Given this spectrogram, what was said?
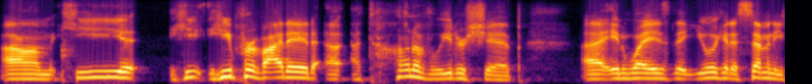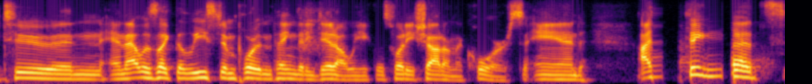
Um, he he he provided a, a ton of leadership uh, in ways that you look at a 72 and and that was like the least important thing that he did all week was what he shot on the course. And I think that's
